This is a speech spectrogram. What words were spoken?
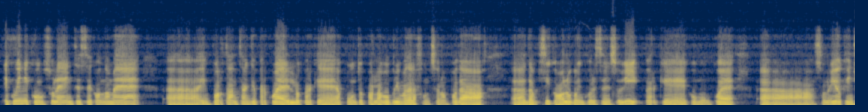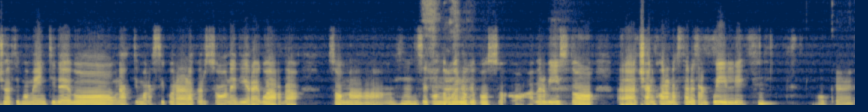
E quindi consulente, secondo me, eh, importante anche per quello, perché appunto parlavo prima della funzione un po' da, eh, da psicologo in quel senso lì, perché comunque eh, sono io che in certi momenti devo un attimo rassicurare la persona e dire guarda, insomma, secondo quello che posso aver visto, eh, c'è ancora da stare tranquilli. Ok,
